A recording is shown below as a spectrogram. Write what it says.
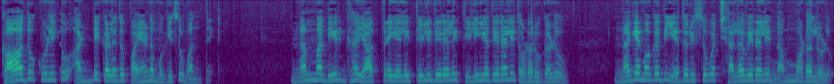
ಕಾದು ಕುಳಿತು ಅಡ್ಡಿ ಕಳೆದು ಪಯಣ ಮುಗಿಸುವಂತೆ. ನಮ್ಮ ದೀರ್ಘ ಯಾತ್ರೆಯಲ್ಲಿ ತಿಳಿದಿರಲಿ, ತಿಳಿಯದಿರಲಿ ತೊಡರುಗಳು, ನಗೆಮೊಗದಿ ಎದುರಿಸುವ ಛಲವಿರಲಿ ನಮ್ಮೊಡಲುಳು.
